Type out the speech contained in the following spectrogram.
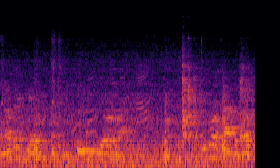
another hill to continue your ride. You will have about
